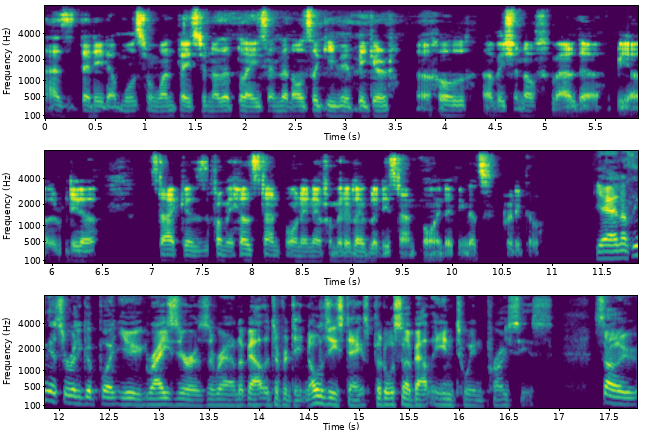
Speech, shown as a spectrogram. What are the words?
as the data moves from one place to another place and then also give a bigger uh, whole vision of where the real data stack is from a health standpoint and from a reliability standpoint. I think that's critical. Yeah, and I think that's a really good point you raised there is around about the different technology stacks, but also about the end to end process. So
